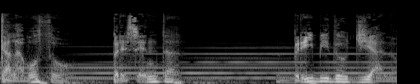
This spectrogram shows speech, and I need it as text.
Calabozo presenta Brívido Giallo.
